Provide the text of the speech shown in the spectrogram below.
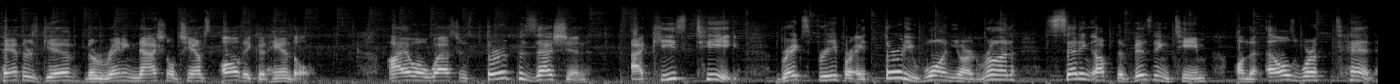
Panthers give the reigning national champs all they could handle. Iowa Western's third possession, Akis Teague breaks free for a 31 yard run, setting up the visiting team on the Ellsworth 10.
